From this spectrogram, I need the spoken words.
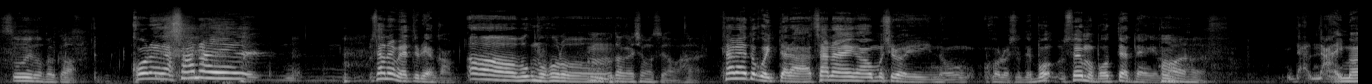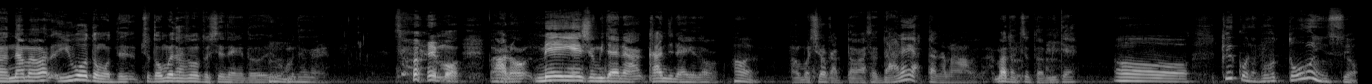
そういうのとか。これが早苗早苗もやってるやんか。ああ僕もフォローお互いしますよ、はい。早苗とこ行ったら早苗が面白いのフォローしててぼそれもボットやったんやけど、はいはい。だな今名前は言おうと思ってちょっと思い出そうとしてたんやけど、思い出せない。それもあの名言集みたいな感じなんやけど。はい。あ面白かったわ。それ誰やったかな？またちょっと見て結構ねボット多いんですよ。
